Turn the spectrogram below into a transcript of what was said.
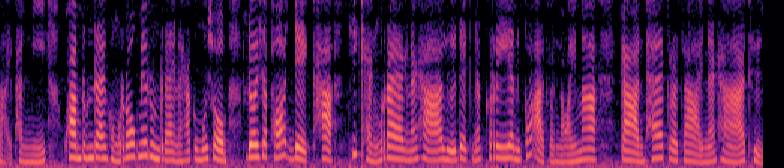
สายพันธุ์นี้ ความรุนแรงของโรคไม่รุนแรงนะคะคุณผู้ชม โดยเฉพาะเด็กค่ะที่แข็งแรงนะคะ หรือเด็กนักเรียนก็อาจจะน้อยมาก การแพร่กระจายนะคะ ถึง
